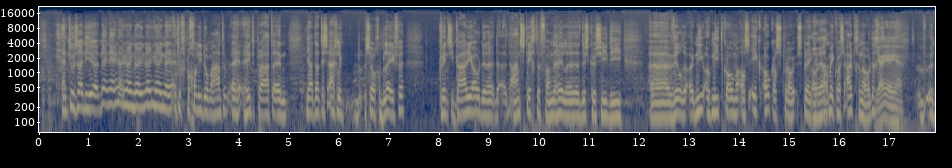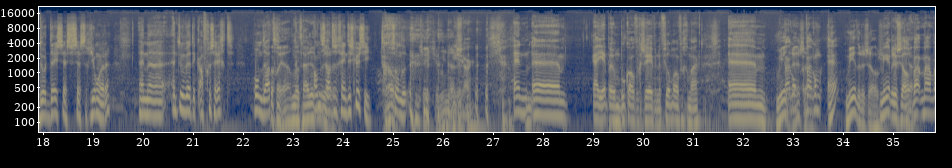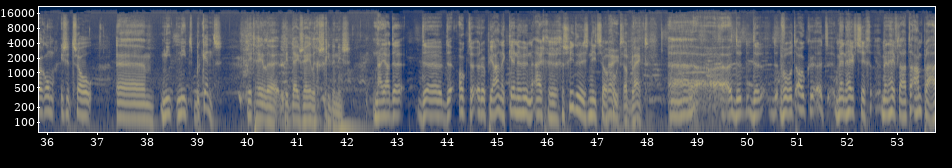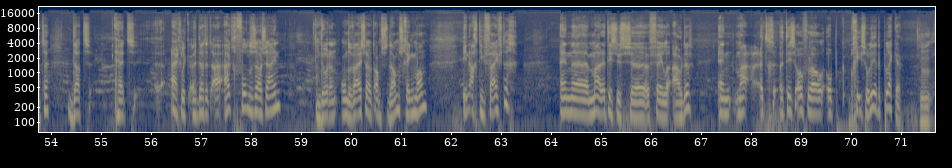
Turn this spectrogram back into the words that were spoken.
En toen zei hij, nee, nee, nee, nee, nee, nee, nee. En toen begon hij door me heen te praten. En ja, dat is eigenlijk zo gebleven. Quincy Gario, de, de, de aanstichter van de hele discussie, die eh, wilde ook niet, ook niet komen als ik ook als spreker Oh ja? kwam. Ik was uitgenodigd Ja, ja, door D66 jongeren. En, eh, en toen werd ik afgezegd, omdat, Oh ja, omdat hij dat anders hadden ze geen discussie. Oh. Zonder, Jeetje, mina. Bizar. En ehm, ja, je hebt er een boek over geschreven en een film over gemaakt. Ehm, Meerdere, waarom, zelfs. waarom, hè? Meerdere zelfs. Meerdere zelf. Ja. Maar, maar waarom is het zo niet, niet bekend? Dit hele, dit, deze hele geschiedenis. Nou ja, de, de, de, ook de Europeanen kennen hun eigen geschiedenis niet zo Nee, goed. dat blijkt. Eh, de, de, de- bijvoorbeeld ook, het, men, heeft zich, men heeft laten aanpraten dat het, eh, eigenlijk, dat het uitgevonden zou zijn door een onderwijzer uit Amsterdam, Schenkman, in 1850. En, maar het is dus veel ouder. En, maar het, het is overal op geïsoleerde plekken.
